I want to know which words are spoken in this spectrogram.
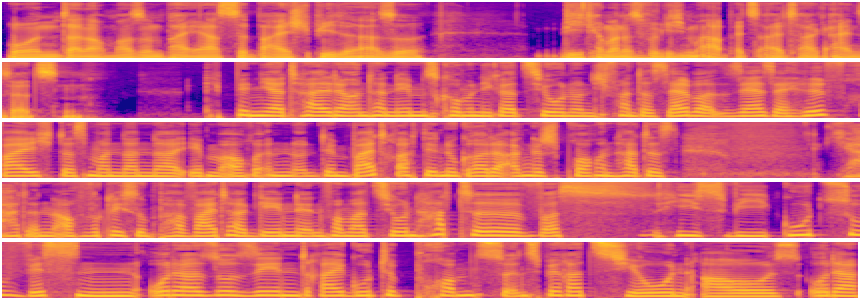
Und dann auch mal so ein paar erste Beispiele. Also, wie kann man das wirklich im Arbeitsalltag einsetzen? Ich bin ja Teil der Unternehmenskommunikation und ich fand das selber sehr, sehr hilfreich, dass man dann da eben auch in dem Beitrag, den du gerade angesprochen hattest, ja, dann auch wirklich so ein paar weitergehende Informationen hatte, was hieß wie gut zu wissen oder so sehen drei gute Prompts zur Inspiration aus oder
